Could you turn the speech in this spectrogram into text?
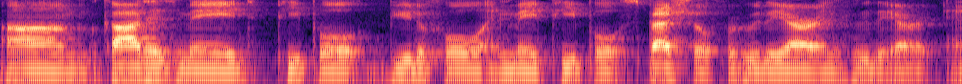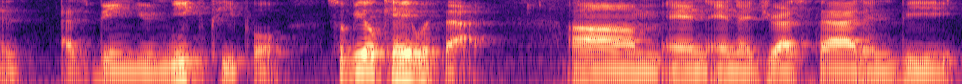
Um, God has made people beautiful and made people special for who they are and who they are as, as being unique people. So be okay with that um, and, and address that and be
